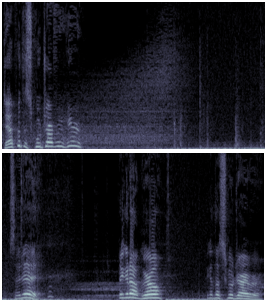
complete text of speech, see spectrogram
Did I put the screwdriver in here? Yes, I did. Pick it up, girl. Pick up the screwdriver.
